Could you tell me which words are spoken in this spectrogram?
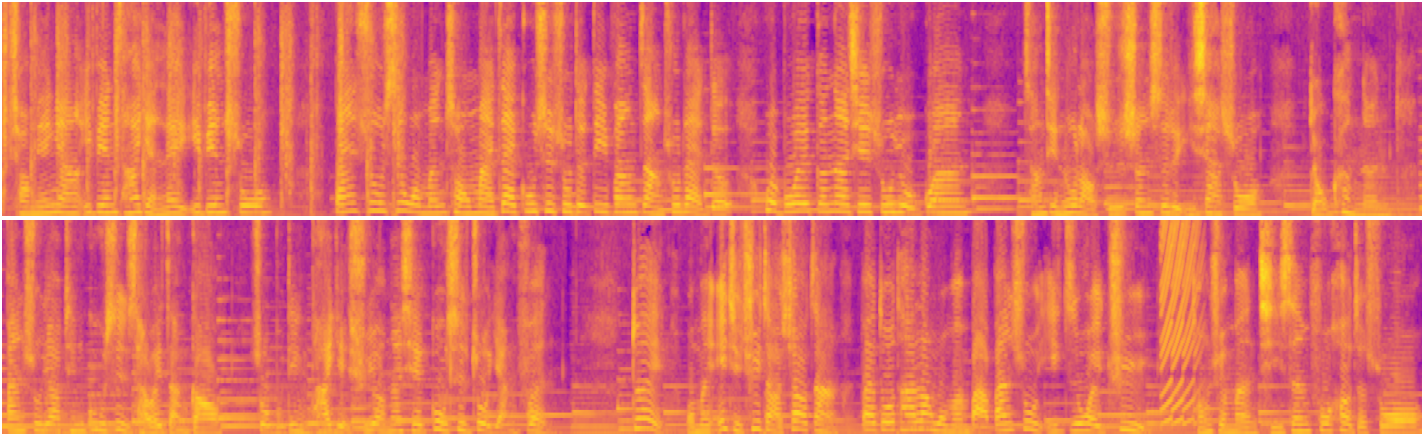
小绵羊一边擦眼泪一边说：“斑树是我们从埋在故事书的地方长出来的，会不会跟那些书有关？”长颈鹿老师深思了一下说：“有可能，斑树要听故事才会长高。说不定它也需要那些故事做养分。对，我们一起去找校长，拜托他让我们把班树移植回去。同学们齐声附和着说。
